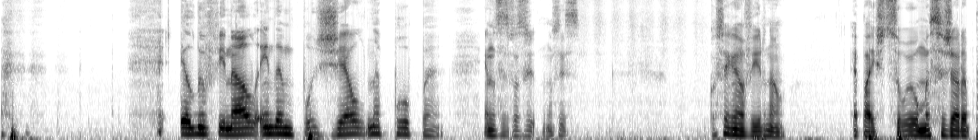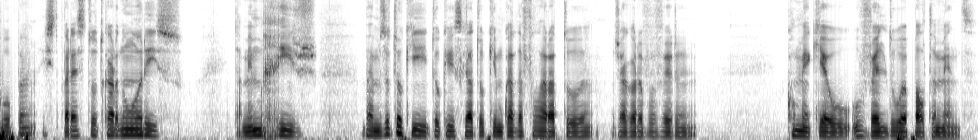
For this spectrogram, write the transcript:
ele no final ainda me pôs gel na popa. Eu não sei se vocês. Não sei se. Conseguem ouvir? Não. É pá, isto sou eu a massajar a popa. Isto parece que estou a tocar num ouriço. Está mesmo rijo. Bem, mas eu estou aqui, estou aqui, se calhar estou aqui um bocado a falar à toa. Já agora vou ver eh, como é que é o, o velho do apaltamento.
